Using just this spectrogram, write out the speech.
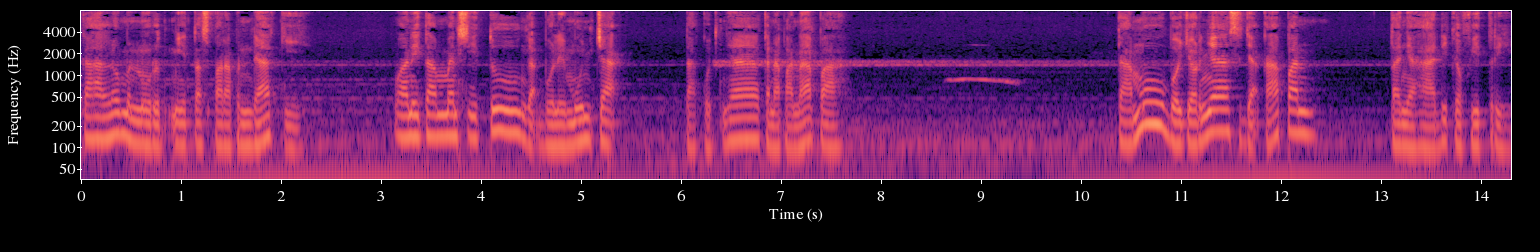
Kalau menurut mitos para pendaki Wanita mens itu nggak boleh muncak Takutnya kenapa-napa Kamu bocornya sejak kapan? Tanya Hadi ke Fitri.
